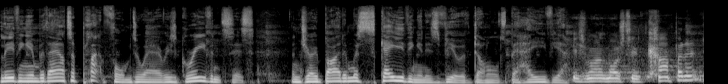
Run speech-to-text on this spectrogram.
leaving him without a platform to air his grievances. And Joe Biden was scathing in his view of Donald's behaviour. He's one of the most incompetent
